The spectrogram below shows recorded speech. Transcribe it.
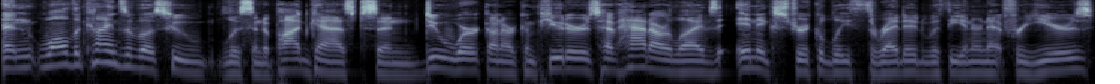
And while the kinds of us who listen to podcasts and do work on our computers have had our lives inextricably threaded with the internet for years,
